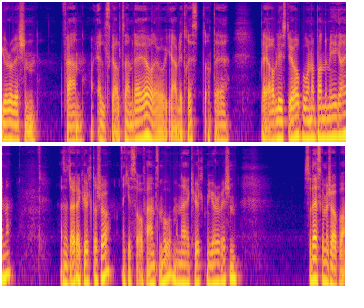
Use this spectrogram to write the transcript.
Eurovision-fan, og elsker alt som har med det å gjøre. Det er jo jævlig trist at det ble avlyst i år pga. pandemigreiene. Jeg syns òg det er kult å se. Jeg er ikke så fan som hun, men det er kult med Eurovision. Så det skal vi se på.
